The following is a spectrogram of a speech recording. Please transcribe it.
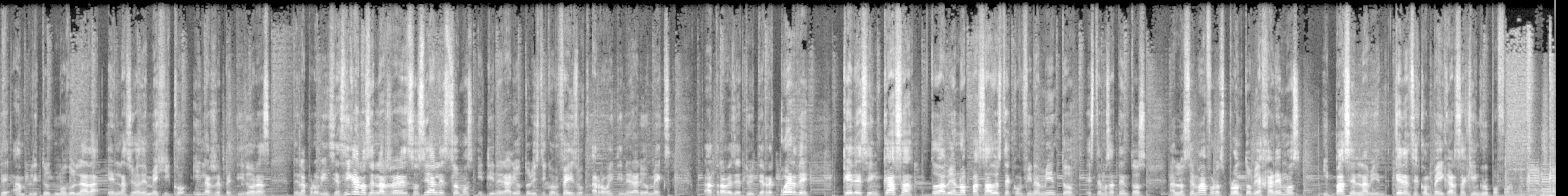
de amplitud modulada en la Ciudad de México y las repetidoras de la provincia. Síganos en las redes sociales, somos itinerario turístico en Facebook, arroba itinerario mex a través de Twitter. Recuerde, quédese en casa, todavía no ha pasado este confinamiento, estemos atentos a los semáforos, pronto viajaremos y pásenla bien. Quédense con Pay aquí en Grupo Fórmula.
